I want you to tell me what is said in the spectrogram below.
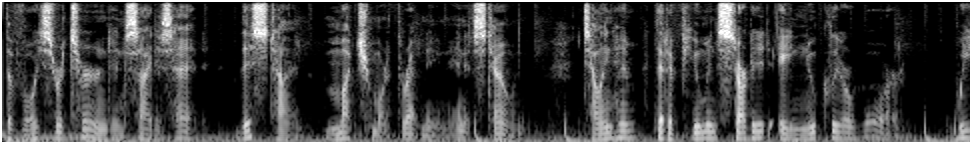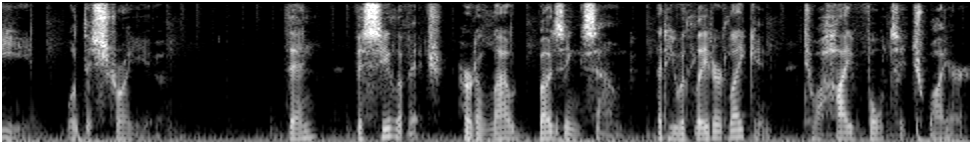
The voice returned inside his head, this time much more threatening in its tone, telling him that if humans started a nuclear war, we will destroy you. Then Vasilovich heard a loud buzzing sound that he would later liken to a high voltage wire.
